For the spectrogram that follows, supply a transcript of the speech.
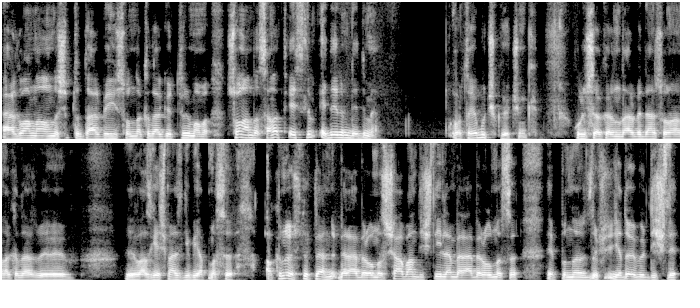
Erdoğan'la anlaşıp da darbeyi sonuna kadar götürürüm ama son anda sana teslim ederim dedi mi? Ortaya bu çıkıyor çünkü. Hulusi Akar'ın darbeden sonrana kadar e, vazgeçmez gibi yapması, Akın Öztürk'le beraber olması, Şaban Dişli ile beraber olması hep bunları ya da öbür dişli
